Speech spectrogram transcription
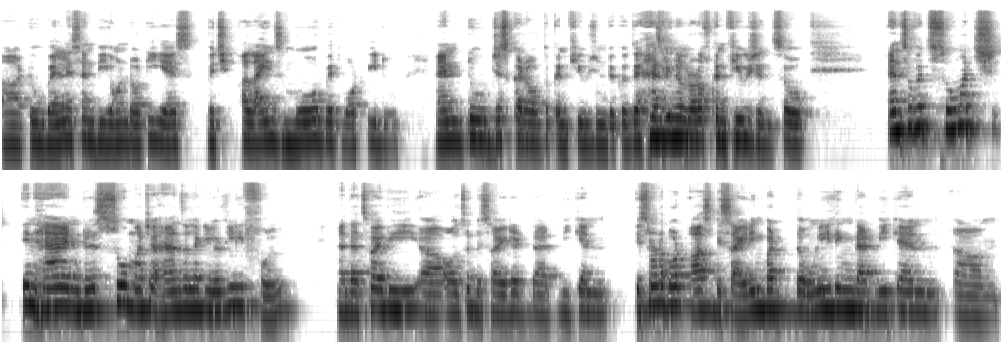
uh, to wellnessandbeyond.es, which aligns more with what we do and to just cut off the confusion because there has been a lot of confusion. So and so with so much in hand there's so much our hands are like literally full and that's why we uh, also decided that we can it's not about us deciding but the only thing that we can um,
